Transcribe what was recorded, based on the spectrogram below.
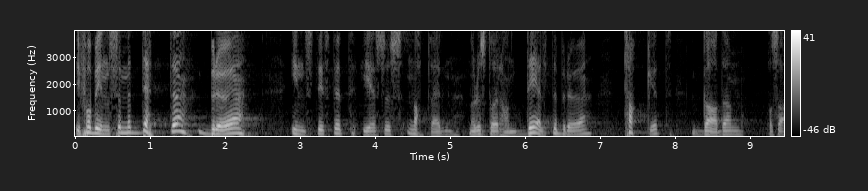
I forbindelse med dette brødet innstiftet Jesus nattverden. Når det står han delte brødet, takket, ga dem og sa.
